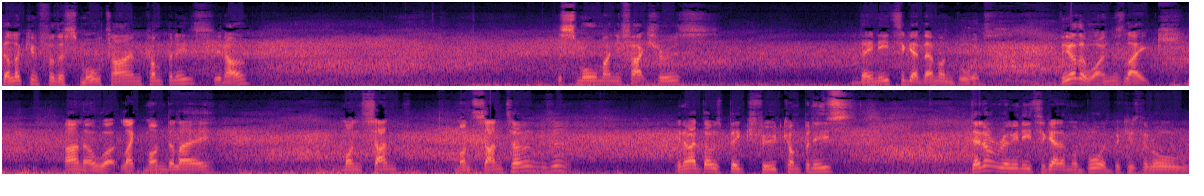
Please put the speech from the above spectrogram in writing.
they're looking for the small time companies. You know, the small manufacturers. They need to get them on board the other ones, like, I don't know what, like Mondelez, Monsanto, Monsanto, is it? You know, at those big food companies, they don't really need to get them on board because they're all,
